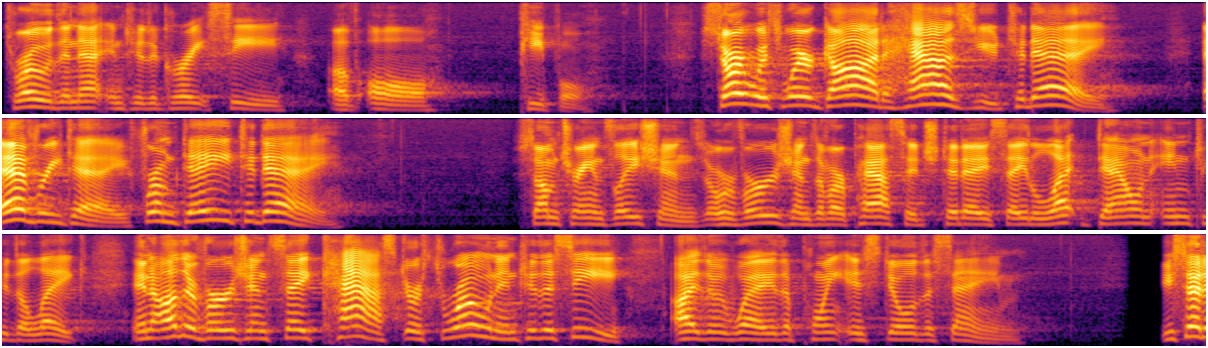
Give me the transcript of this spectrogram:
Throw the net into the great sea of all people. Start with where God has you today, every day, from day to day. Some translations or versions of our passage today say, let down into the lake. And other versions say, cast or thrown into the sea. Either way, the point is still the same. You, said,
